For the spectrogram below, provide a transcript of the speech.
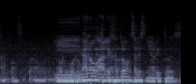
Alfonso Cuarón, güey. Y, ah, no. Alejandro González Iñárritu es.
